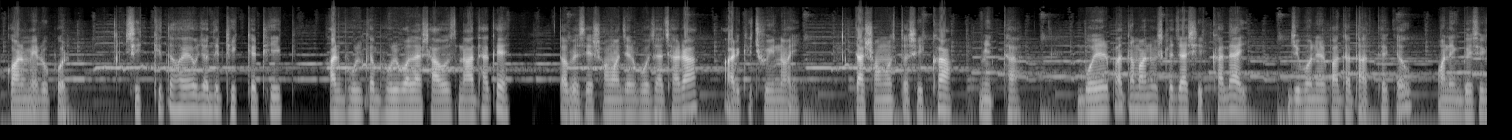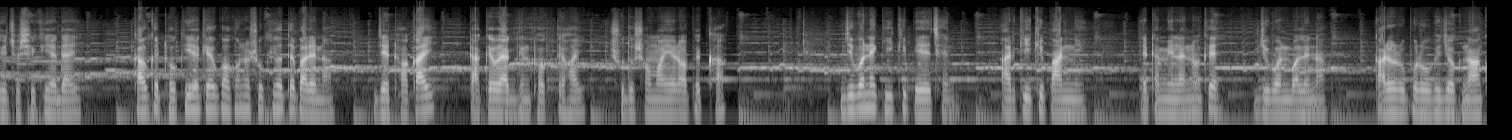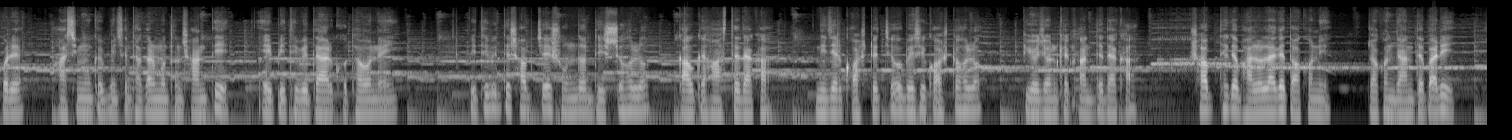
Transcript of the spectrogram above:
কর্মের উপর। শিক্ষিত হয়েও যদি ঠিককে ঠিক আর ভুলকে ভুল বলার সাহস না থাকে, তবে সে সমাজের বোঝা ছাড়া আর কিছুই নয়। তার সমস্ত শিক্ষা মিথ্যা। বইয়ের পাতা মানুষকে যা শিক্ষা দেয়, জীবনের পাতা তার থেকেও অনেক বেশি কিছু শিখিয়ে দেয়। কাউকে ঠকিয়ে কেউ কখনো সুখী হতে পারে না। যে ঠকায়, তাকেও একদিন ঠকতে হয়। শুধু সময়ের অপেক্ষা। জীবনে কি কি পেয়েছেন আর কি কি পাননি, এটা মেলানোকে জীবন বলে না। কারোর উপর অভিযোগ না করে হাসি মুখে বেঁচে থাকার মতন শান্তি এই পৃথিবীতে আর কোথাও নেই। পৃথিবীতে সবচেয়ে সুন্দর দৃশ্য হলো কাউকে হাসতে দেখা, নিজের কষ্টের চেয়েও বেশি কষ্ট হলো প্রিয়জনকে কাঁদতে দেখা। সব থেকে ভালো লাগে তখনই যখন জানতে পারি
